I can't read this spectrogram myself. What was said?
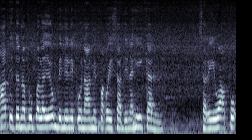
At ito na po pala yung binili po namin pa sa dinahikan. Sariwa po.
